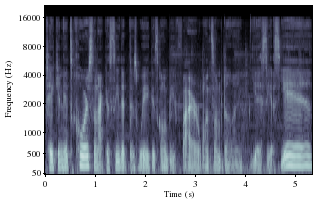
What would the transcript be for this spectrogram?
taking its course and I can see that this wig is going to be fire once I'm done. Yes, yes, yes.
